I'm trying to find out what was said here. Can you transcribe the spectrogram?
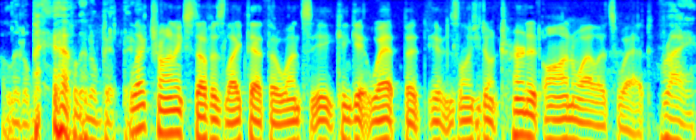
a little bit a little bit there. Electronic stuff is like that, though. Once it can get wet, but if, as long as you don't turn it on while it's wet right.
